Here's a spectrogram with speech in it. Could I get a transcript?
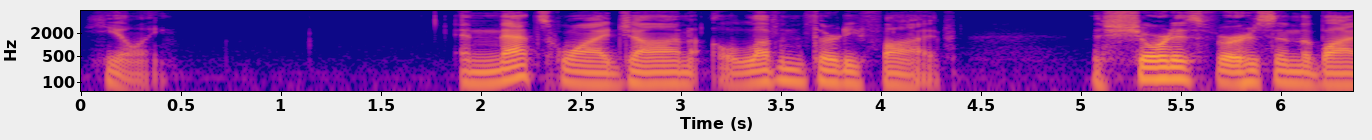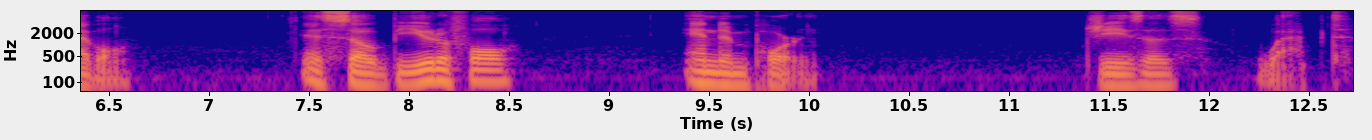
healing. And that's why John 11:35, the shortest verse in the Bible, is so beautiful and important. Jesus wept.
